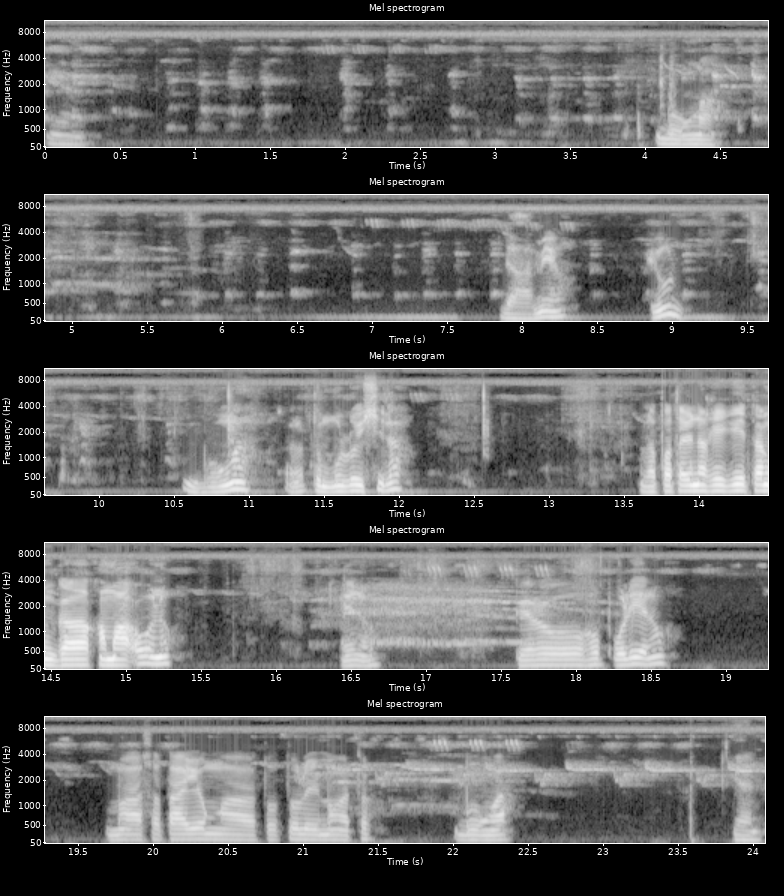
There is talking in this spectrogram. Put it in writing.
Yan. Bunga. Dami oh. Yun. Bunga. Sana tumuloy sila. Wala pa tayo nakikita ang kamao, no? Ayan oh. Pero hopefully, ano? Umaasa tayong ah, tutuloy mga to. Bunga. Yan.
